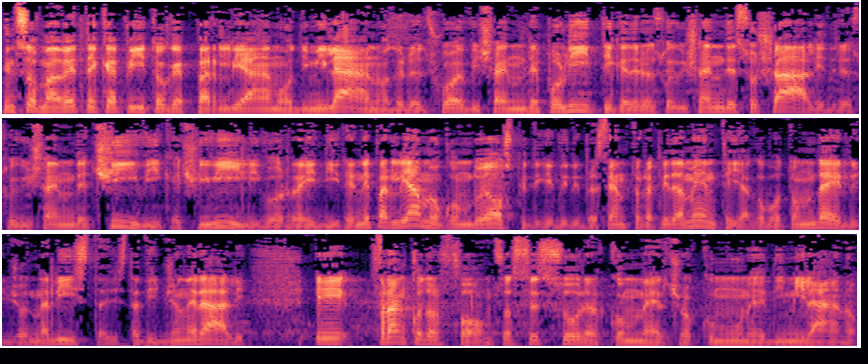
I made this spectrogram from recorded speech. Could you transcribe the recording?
Insomma, avete capito che parliamo di Milano, delle sue vicende politiche, delle sue vicende sociali, delle sue vicende civiche, civili, vorrei dire. Ne parliamo con due ospiti che vi ripresento rapidamente, Jacopo Tondelli, giornalista di Stati Generali, e Franco D'Alfonso, assessore al commercio al Comune di Milano.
